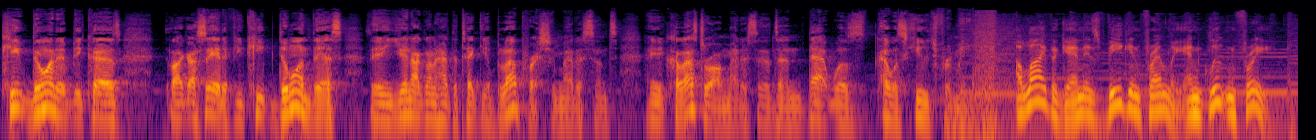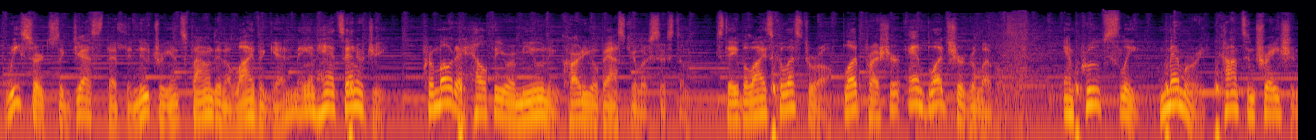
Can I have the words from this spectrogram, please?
keep doing it because like I said, if you keep doing this, then you're not going to have to take your blood pressure medicines and your cholesterol medicines, and that was that was huge for me. Alive Again is vegan friendly and gluten free. Research suggests that the nutrients found in Alive Again may enhance energy, promote a healthier immune and cardiovascular system, stabilize cholesterol, blood pressure, and blood sugar levels, improve sleep, memory, concentration,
